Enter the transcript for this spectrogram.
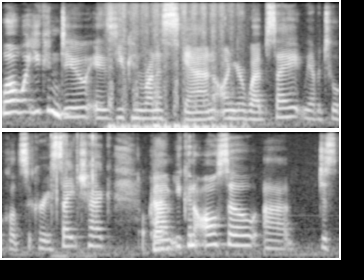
Well, what you can do is you can run a scan on your website. We have a tool called Sucuri Site Check. Okay. Um, you can also uh, just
